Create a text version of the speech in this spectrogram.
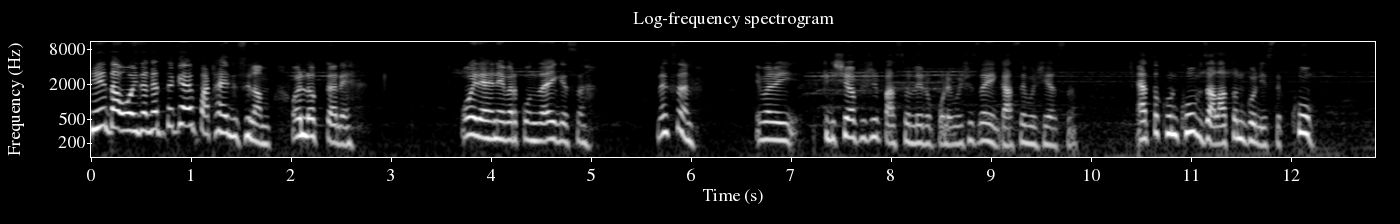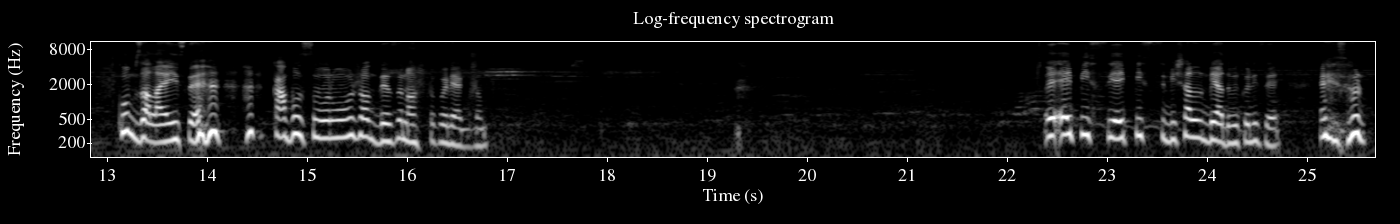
হ্যাঁ তা ওই জায়গার থেকে পাঠাই দিছিলাম, ওই লোকটারে। ওই দেখেন এবার কোন জায়গায় গেছে। দেখছেন? এবার এই কৃষি অফিসের পাঁচলের ওপরে বসেছে এই গাছে বসে আছে। এতক্ষণ খুব জ্বালাতন করিছে, খুব খুব জ্বালাইছে। কাপড় চোপড় সব দিয়েছে, নষ্ট করে একদম। এই পিসি এই পিসি বিশাল বেয়াদবি করেছে। এই ছোট্ট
